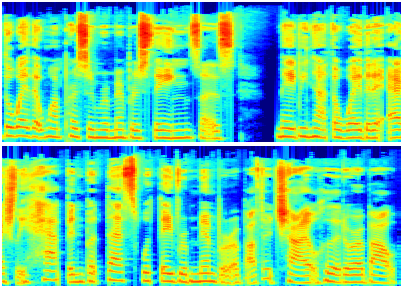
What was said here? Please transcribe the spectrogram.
the way that one person remembers things is maybe not the way that it actually happened, but that's what they remember about their childhood or about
